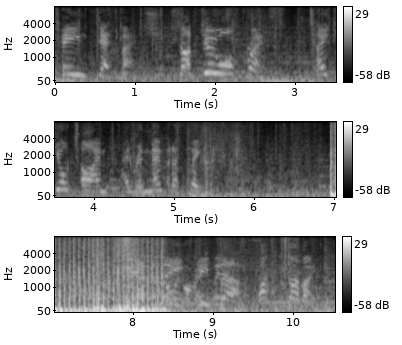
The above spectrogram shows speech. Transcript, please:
Team Deathmatch. Subdue all threats. Take your time and remember to think. We have the lead. Keep it up. Watch the thermite.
